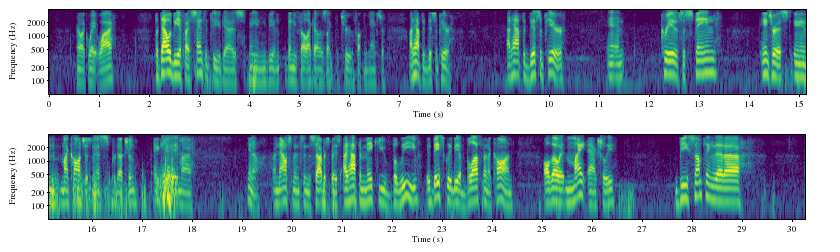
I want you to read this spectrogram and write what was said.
You're like, wait, why? But that would be if I sent it to you guys and you then you felt like I was like the true fucking gangster. I'd have to disappear. I'd have to disappear and create a sustained interest in my consciousness production, aka my, you know, announcements into cyberspace. I'd have to make you believe. It'd basically be a bluff and a con, although it might actually be something that uh,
